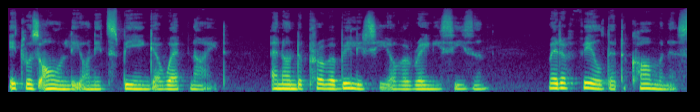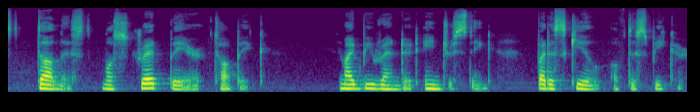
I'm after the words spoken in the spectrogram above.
it was only on its being a wet night and on the probability of a rainy season, made her feel that the commonest, dullest, most threadbare topic might be rendered interesting by the skill of the speaker.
